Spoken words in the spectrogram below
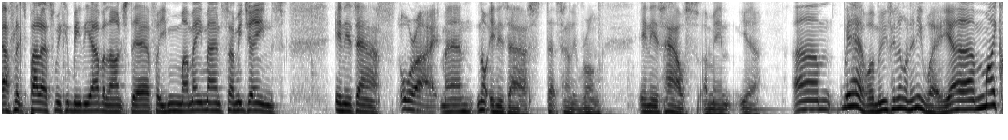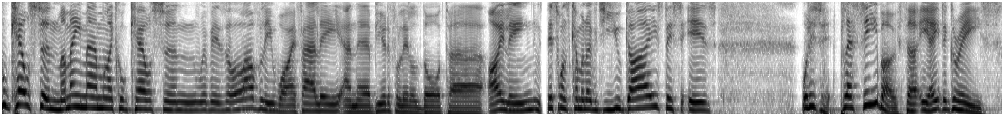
Right, Affleck's Palace. We can be the Avalanche there for my main man, Sammy James, in his ass. All right, man. Not in his ass. That sounded wrong. In his house. I mean, yeah. Um, yeah, we're moving on anyway. Uh, Michael Kelson, my main man, Michael Kelson, with his lovely wife Ali and their beautiful little daughter Eileen. This one's coming over to you guys. This is what is it? Placebo, 38 degrees.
